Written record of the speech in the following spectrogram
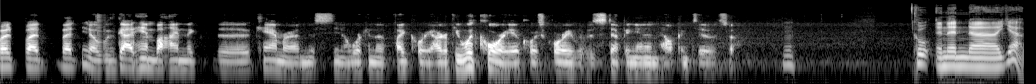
but but but you know we've got him behind the, the camera and this you know working the fight choreography with Corey. Of course, Corey was stepping in and helping too. So hmm. cool. And then uh, yeah,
